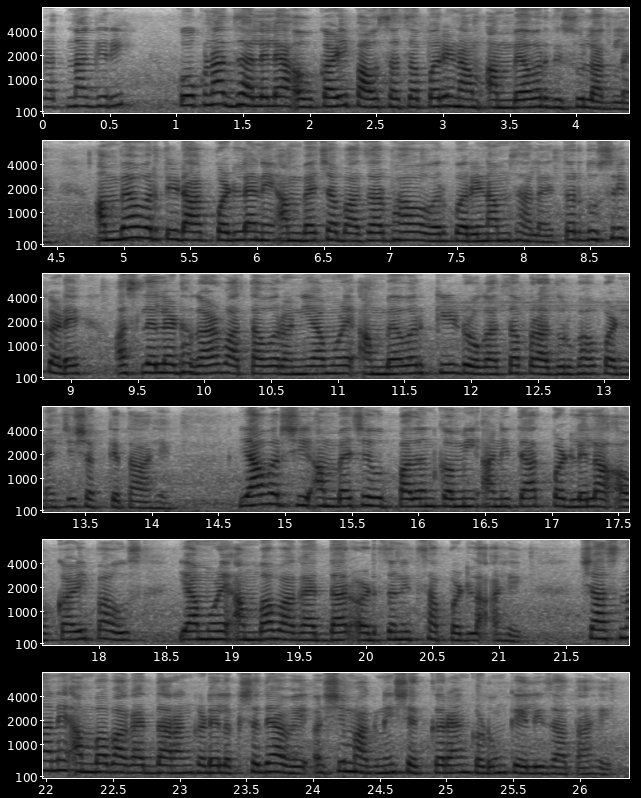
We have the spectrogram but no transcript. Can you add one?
रत्नागिरी कोकणात झालेल्या अवकाळी पावसाचा परिणाम आंब्यावर दिसू लागलाय. आंब्यावरती डाग पडल्याने आंब्याच्या बाजारभावावर परिणाम झालाय. तर दुसरीकडे असलेलं ढगाळ वातावरण यामुळे आंब्यावर कीड रोगाचा प्रादुर्भाव पडण्याची शक्यता आहे. यावर्षी आंब्याचे उत्पादन कमी आणि त्यात पडलेला अवकाळी पाऊस यामुळे आंबा बागायतदार अडचणीत सापडला आहे. शासनाने आंबा बागायतदारांकडे लक्ष द्यावे अशी मागणी शेतकऱ्यांकडून केली जात आहे.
